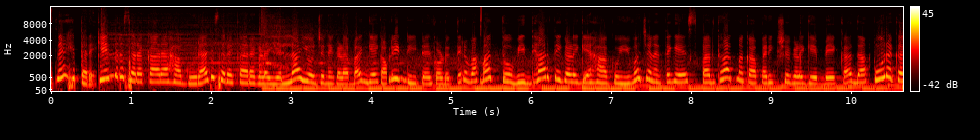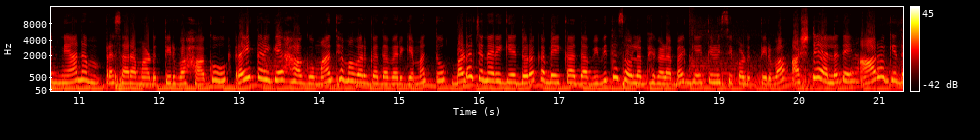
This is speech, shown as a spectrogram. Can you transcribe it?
ಸ್ನೇಹಿತರೆ, ಕೇಂದ್ರ ಸರ್ಕಾರ ಹಾಗೂ ರಾಜ್ಯ ಸರ್ಕಾರಗಳ ಎಲ್ಲಾ ಯೋಜನೆಗಳ ಬಗ್ಗೆ ಕಂಪ್ಲೀಟ್ ಡೀಟೇಲ್ ಕೊಡುತ್ತಿರುವ ಮತ್ತು ವಿದ್ಯಾರ್ಥಿಗಳಿಗೆ ಹಾಗೂ ಯುವ ಜನತೆಗೆ ಸ್ಪರ್ಧಾತ್ಮಕ ಪರೀಕ್ಷೆಗಳಿಗೆ ಬೇಕಾದ ಪೂರಕ ಜ್ಞಾನ ಪ್ರಸಾರ ಮಾಡುತ್ತಿರುವ ಹಾಗೂ ರೈತರಿಗೆ ಹಾಗೂ ಮಾಧ್ಯಮ ವರ್ಗದವರಿಗೆ ಮತ್ತು ಬಡ ಜನರಿಗೆ ದೊರಕಬೇಕಾದ ವಿವಿಧ ಸೌಲಭ್ಯಗಳ ಬಗ್ಗೆ ತಿಳಿಸಿಕೊಡುತ್ತಿರುವ ಅಷ್ಟೇ ಅಲ್ಲದೆ ಆರೋಗ್ಯದ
